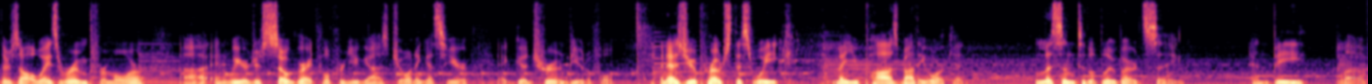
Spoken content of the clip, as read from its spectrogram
there's always room for more, uh, and we are just so grateful for you guys joining us here at Good, True, and Beautiful. And as you approach this week, may you pause by the orchid, listen to the bluebirds sing, and be love.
